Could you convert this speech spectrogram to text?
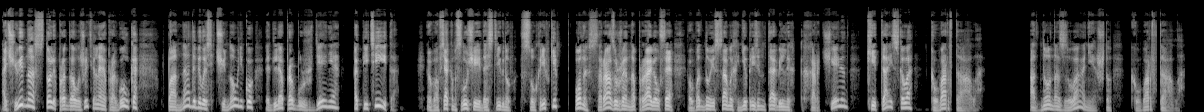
Очевидно, столь продолжительная прогулка понадобилась чиновнику для пробуждения аппетита. Во всяком случае, достигнув Сухаревки, он сразу же направился в одну из самых непрезентабельных харчевин китайского квартала. Одно название, что квартала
